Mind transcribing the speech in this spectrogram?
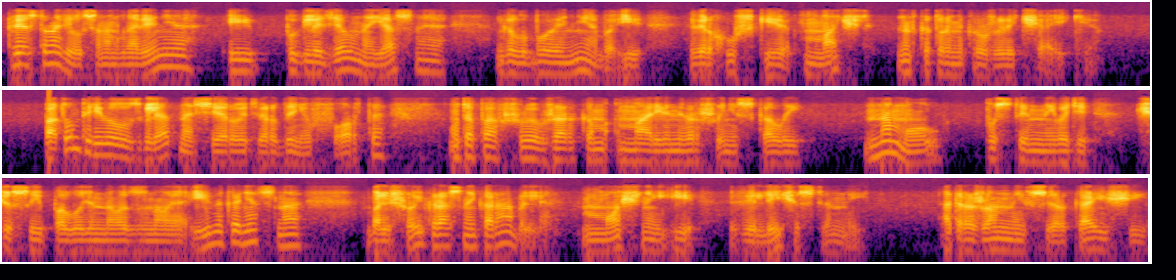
приостановился на мгновение и поглядел на ясное, голубое небо и верхушки мачт, над которыми кружили чайки. Потом перевел взгляд на серую твердыню форта, утопавшую в жарком мареве на вершине скалы, на мол, пустынный в эти часы полуденного зноя, и, наконец, на большой красный корабль, мощный и величественный, отраженный в сверкающей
